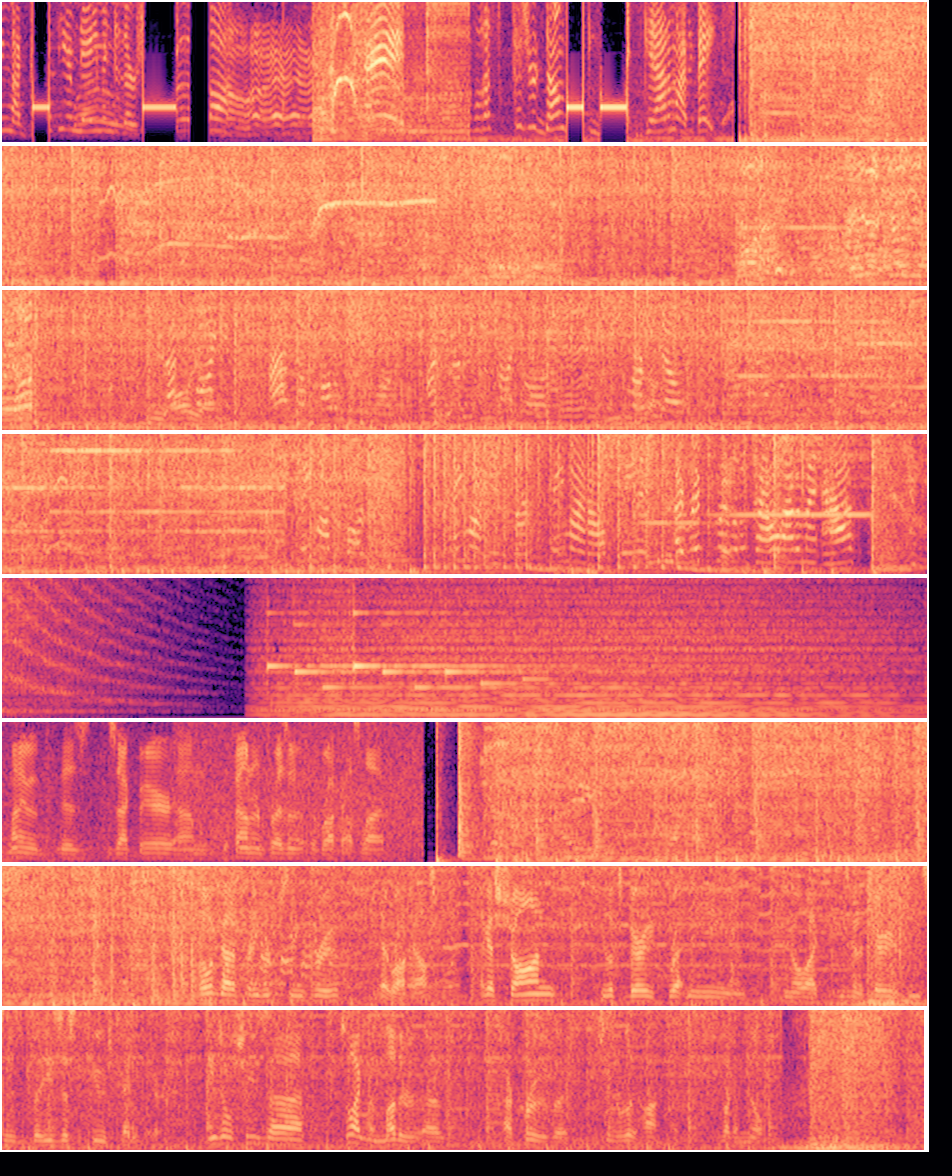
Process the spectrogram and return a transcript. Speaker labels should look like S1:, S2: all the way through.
S1: bring my goddamn name into their boss. Hey! Well, that's because you're dumb. Get out of my face. My
S2: name is Zach Bear. I'm the founder and president of Rock House Live. Well, we've got a pretty interesting crew at Rock House. I guess Sean, he looks very threatening and, you know, like he's going to tear you to pieces, but he's just a huge teddy bear. Angel, she's, uh, she's like the mother of our crew, but she's a really hot mother. She's like a MILF.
